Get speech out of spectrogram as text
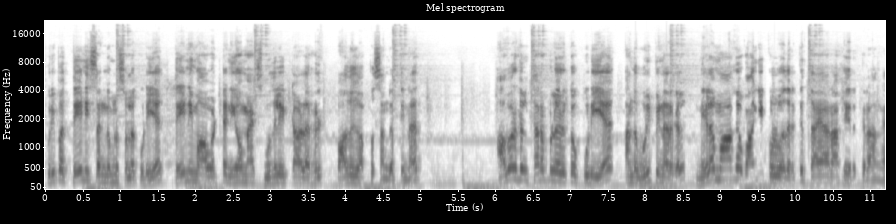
குறிப்பாக தேனி சங்கம்னு சொல்லக்கூடிய தேனி மாவட்ட நியோமேக்ஸ் முதலீட்டாளர்கள் பாதுகாப்பு சங்கத்தினர் அவர்கள் தரப்பில் இருக்கக்கூடிய அந்த உறுப்பினர்கள் நிலமாக வாங்கிக் கொள்வதற்கு தயாராக இருக்கிறாங்க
